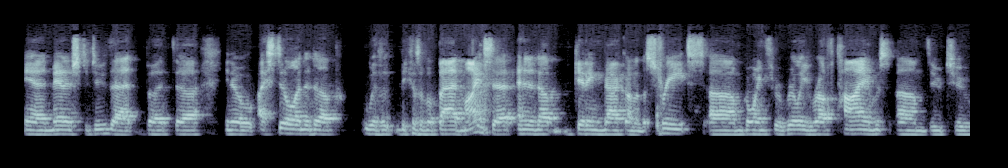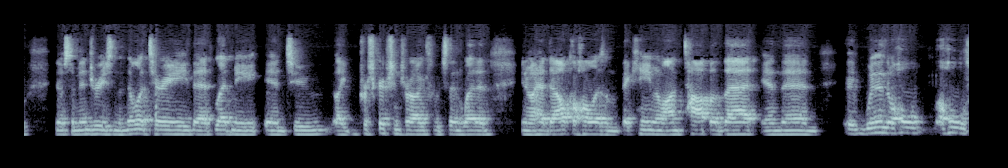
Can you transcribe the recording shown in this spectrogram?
and managed to do that. But uh, you know I still ended up with because of a bad mindset ended up getting back onto the streets um, going through really rough times um, due to you know some injuries in the military that led me into like prescription drugs which then led in you know i had the alcoholism that came on top of that. And then it went into a whole a whole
